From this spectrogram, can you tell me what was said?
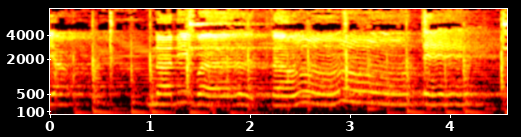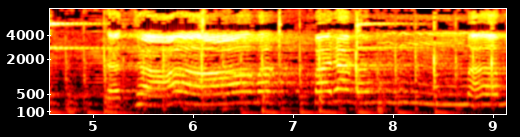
प्राप्य न निवर्तन्ते तथाम परमम् मम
